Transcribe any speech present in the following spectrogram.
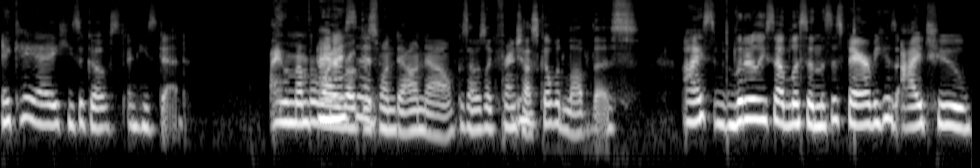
aka he's a ghost and he's dead. I remember why I, I wrote this one down now because I was like, Francesca would love this. I literally said, "Listen, this is fair because I too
